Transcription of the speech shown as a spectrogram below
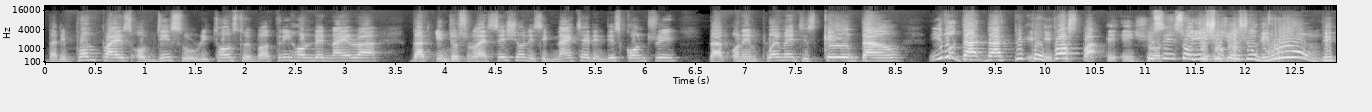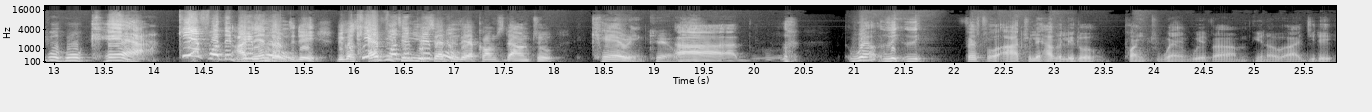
that the pump price of diesel returns to about 300 naira, that industrialization is ignited in this country, that unemployment is scaled down. You know that that people it, prosper. It, in short, you see, so you should you should people, groom people who care. Care for the people. At the end of the day, because care everything you people. said in there comes down to caring. Care. Uh, well, the, the, first of all, I actually have a little point when with um, you know uh, Jide,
